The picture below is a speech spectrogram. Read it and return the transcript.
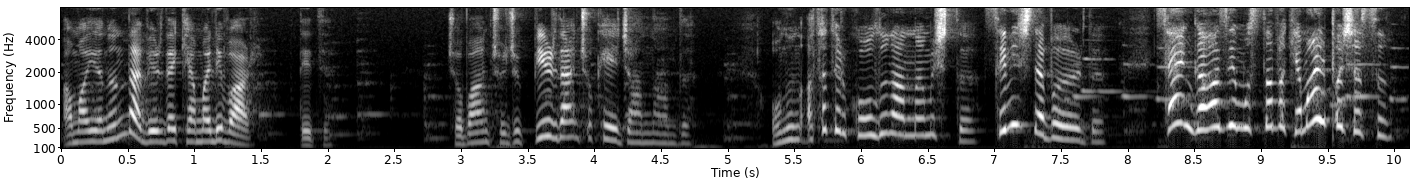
ama yanında bir de Kemal'i var dedi. Çoban çocuk birden çok heyecanlandı. Onun Atatürk olduğunu anlamıştı. Sevinçle bağırdı. Sen Gazi Mustafa Kemal Paşa'sın.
